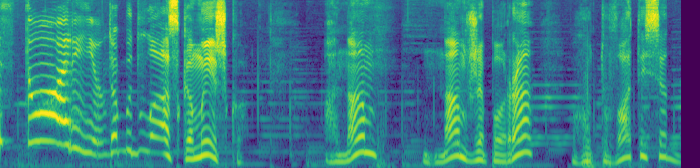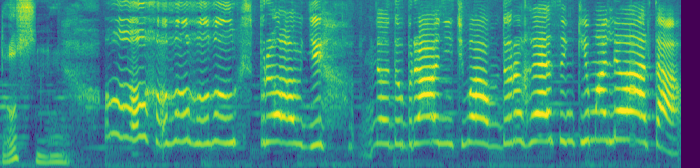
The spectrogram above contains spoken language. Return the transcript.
історію. Та будь ласка, Мишко. А нам, нам вже пора готуватися до сну. Ох, ох, ох, справді, на добраніч вам, дорогесенькі малята.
